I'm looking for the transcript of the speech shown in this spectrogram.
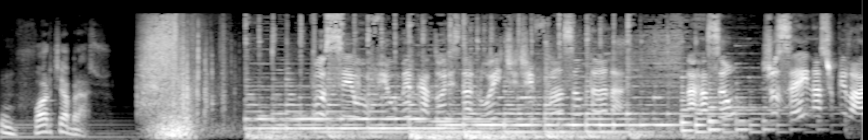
Um forte abraço. Você ouviu Mercadores da Noite de Ivan Santana. Narração José Inácio Pilar.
